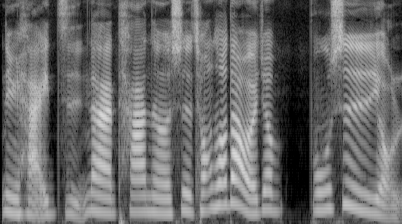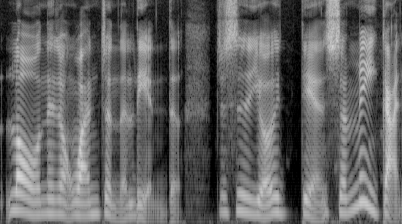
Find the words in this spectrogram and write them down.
女孩子，那她呢是从头到尾就不是有露那种完整的脸的，就是有一点神秘感。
